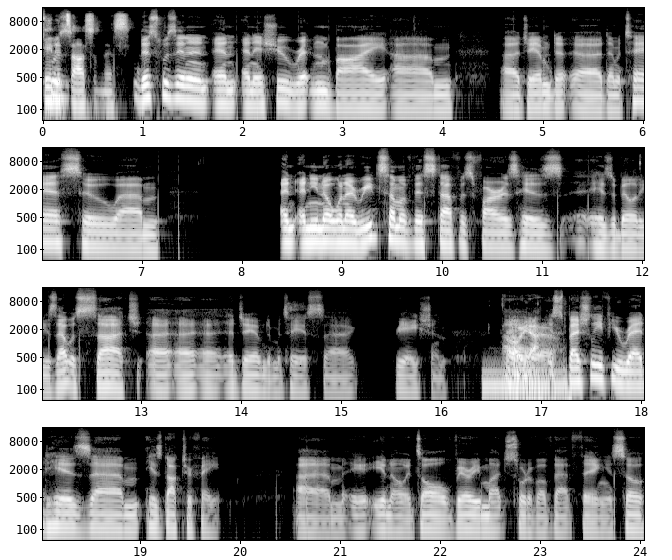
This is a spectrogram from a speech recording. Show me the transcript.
this was its awesomeness. this was in an, an, an issue written by um, uh, J.M. De- uh, DeMatteis, who, um, and and you know, when I read some of this stuff as far as his his abilities, that was such a, a, a J.M. DeMatteis uh, creation. Oh, Um, yeah. especially if you read his um, his Doctor Fate. Um, i- you know, it's all very much sort of of that thing. So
